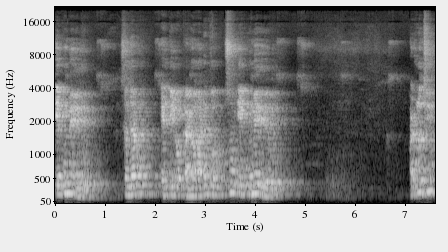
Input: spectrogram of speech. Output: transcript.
એક ઉમેરી દેવું. સમજાણું? એન્ટી લોક કાઢવા માટે તો શું એક ઉમેરી દેવું? આટલું થયું?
